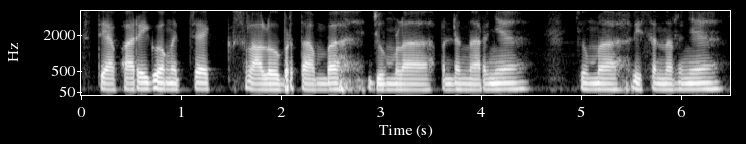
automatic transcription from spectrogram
Setiap hari gue ngecek selalu bertambah jumlah pendengarnya, jumlah listenernya,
